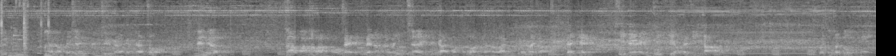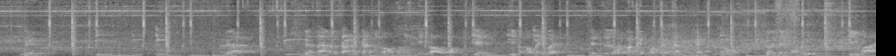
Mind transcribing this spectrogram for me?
ขึ้น เพื่อนำไปใช้เป็นสื่อการในการสอนในเรื่องค่าความสว่างของแสงและนำไปประยุกต์ใช้ในการวัดตลอดการระบายด้วยไฟสาได้แก่สีแดงสีเขียวและสีขาววัตถุประสงค์หนึ่งเพื่อ พื่อสร้างสถานการทดลองบนเทคนิคเราออกซิเจนที่ประกอบไปด้วยเซ็นเซอร์วัดความเข้มของแสงจากโปรแกรม Arduino โดยใช้โมดูล DY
